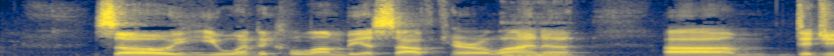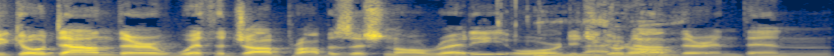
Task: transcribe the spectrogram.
So you went to Columbia, South Carolina. Mm-hmm. Um, did you go down there with a job proposition already, or did Not you go down all. there and then?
